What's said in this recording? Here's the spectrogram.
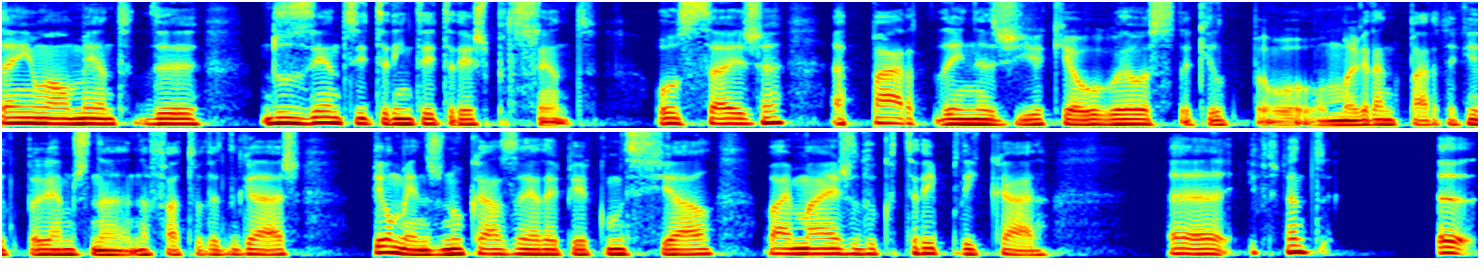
tem um aumento de 233%. Ou seja, a parte da energia, que é o grosso daquilo, uma grande parte daquilo que pagamos na, na fatura de gás, pelo menos no caso da EDP comercial, vai mais do que triplicar. Uh, e, portanto, uh,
